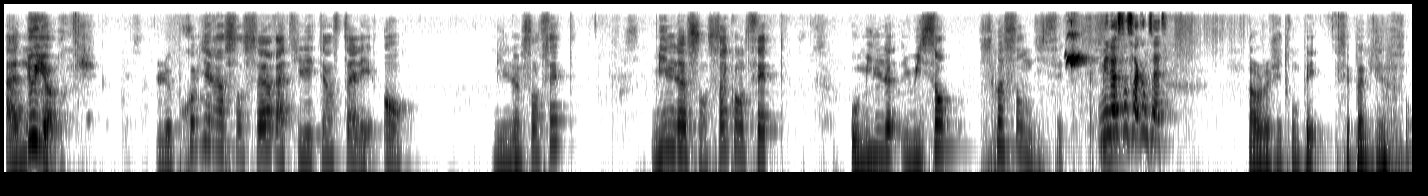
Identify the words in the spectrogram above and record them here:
À New York, le premier ascenseur a-t-il été installé en 1907, 1957 ou 1877 1957. Alors je me suis trompé, c'est pas 1900.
